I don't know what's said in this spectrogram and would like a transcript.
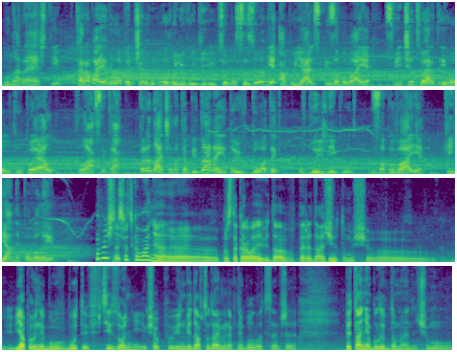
Ну нарешті. Караваєв робить чергову гольову дію в цьому сезоні, а Буяльський забиває свій четвертий гол в УПЛ. Класика. Передача на капітана, і той в дотик в ближній кут забиває. Кияни повели. Обичне святкування, е, просто Каравай віддав передачу, тому що я повинен був бути в цій зоні. Якщо б він віддав туди і мене б не було, це вже питання були б до мене, чому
